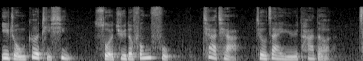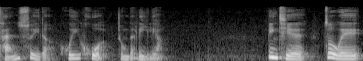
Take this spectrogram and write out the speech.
一种个体性所具的丰富，恰恰就在于它的残碎的挥霍中的力量，并且作为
